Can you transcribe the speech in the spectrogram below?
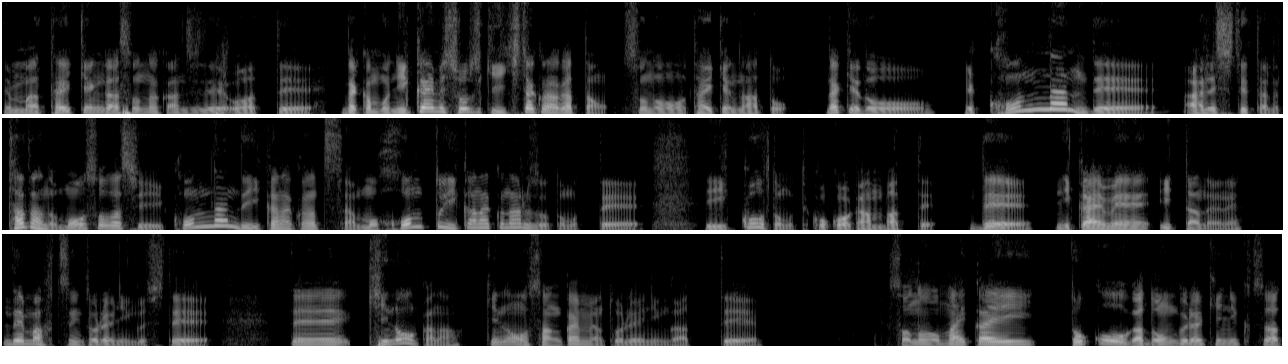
で、まあ体験がそんな感じで終わって、だかもう2回目正直行きたくなかったの。その体験の後。だけど、こんなんで、あれしてたらただの妄想だし、こんなんで行かなくなってたらもうほんと行かなくなるぞと思って、行こうと思ってここは頑張って。で、2回目行ったんだよね。で、まあ普通にトレーニングして、で、昨日かな？昨日3回目のトレーニングがあって、その毎回どこがどんぐらい筋肉痛あ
